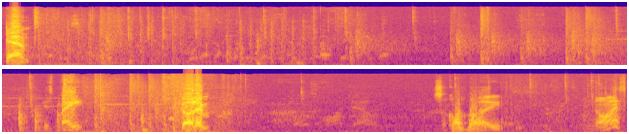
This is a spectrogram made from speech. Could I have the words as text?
Down. His mate. Got him. Squad wipe. Hey. Nice.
